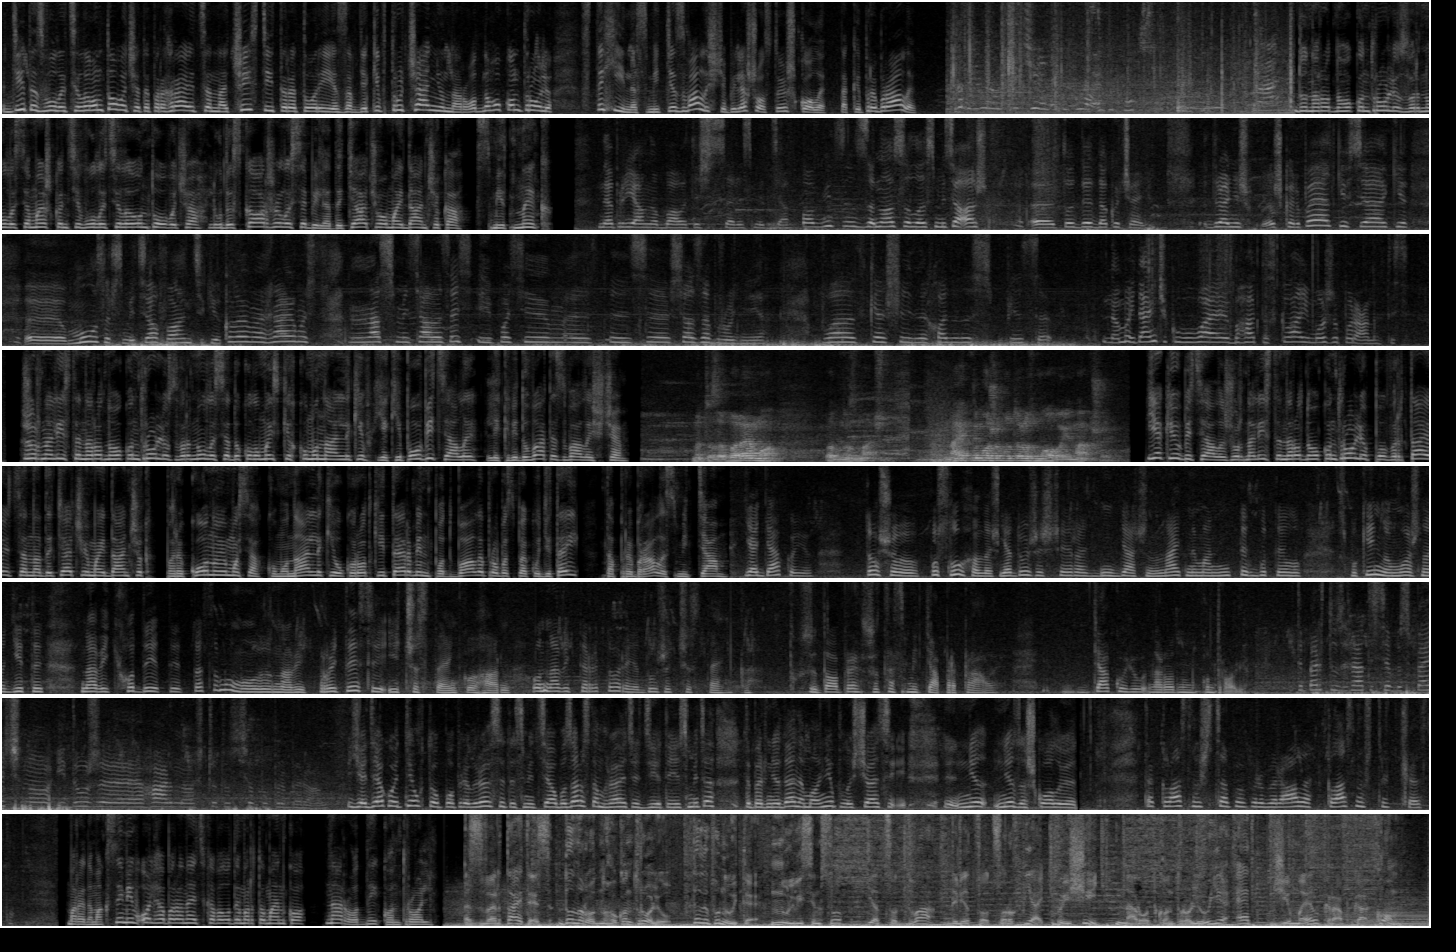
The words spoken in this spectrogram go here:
Діти з вулиці Леонтовича тепер граються на чистій території завдяки втручанню народного контролю. Стихійне сміттєзвалище біля шостої школи таки прибрали. До народного контролю звернулися мешканці вулиці Леонтовича. Люди скаржилися біля дитячого майданчика. Смітник. Неприємно бавитись серед сміття. Звідси заносило сміття аж е, туди до кочель. Драні шкарпетки всякі, е, мусор, сміття, фантики. Коли ми граємось, на нас сміття летить і потім е, е, все забруднює. Бо таке ще й не ходить з. На майданчику буває багато скла і може поранитись. Журналісти народного контролю звернулися до коломийських комунальників, які пообіцяли ліквідувати звалище. Ми то заберемо однозначно. Навіть не може бути розмови інакшої. Як і обіцяли, журналісти народного контролю повертаються на дитячий майданчик. Переконуємося, комунальники у короткий термін подбали про безпеку дітей та прибрали сміття. Я дякую. То, що послухали, я дуже щиро вдячна. Навіть нема ні тих бутилок. Спокійно можна діти навіть ходити, та самому навіть пройтися і чистенько, гарно. О, навіть територія дуже чистенька. Дуже добре, що це сміття приправи. Дякую народному контролю. Тепер тут гратися безпечно і дуже гарно, що тут все поприбирали. Я дякую тим, хто поприбирав все те сміття, бо зараз там граються діти. І сміття тепер ніде немає, ні площадці, і- ні, ні за школою. Так класно, що це поприбирали, класно, що тут чисто. Марина Максимів, Ольга Баранецька, Володимир Томенко. Народний контроль. Звертайтесь до народного контролю. Телефонуйте 0800 502 945. Пишіть народ контролює at gmail.com.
